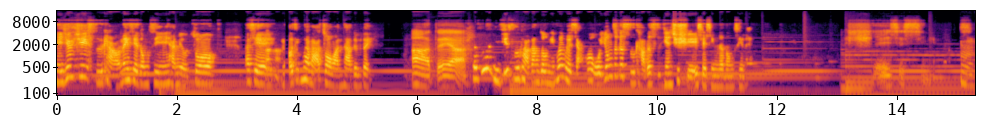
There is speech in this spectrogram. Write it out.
你就去思考那些东西还没有做，那些嗯然后尽快把它做完它，对不对？啊，对呀、可是你去思考当中，你会不会想过，我用这个思考的时间去学一些新的东西呢？学一些新的嗯，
